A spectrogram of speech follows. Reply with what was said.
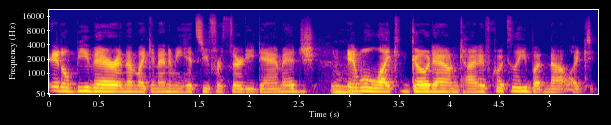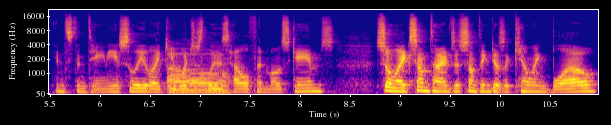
it'll be there and then like an enemy hits you for 30 damage. Mm-hmm. It will like go down kind of quickly but not like instantaneously like you would just lose Oh. health in most games. So like sometimes if something does a killing blow,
